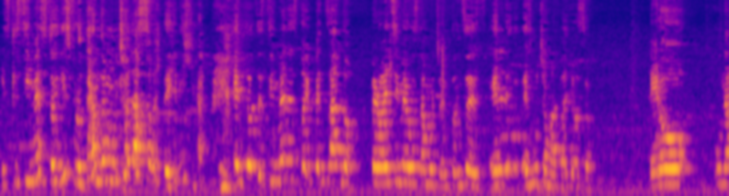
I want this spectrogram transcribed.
es que sí me estoy disfrutando mucho la soltería, entonces sí me la estoy pensando, pero él sí me gusta mucho, entonces él es mucho más valioso. Pero una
